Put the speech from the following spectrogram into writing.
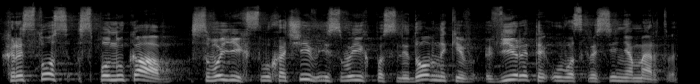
Христос спонукав своїх слухачів і своїх послідовників вірити у Воскресіння мертвих.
